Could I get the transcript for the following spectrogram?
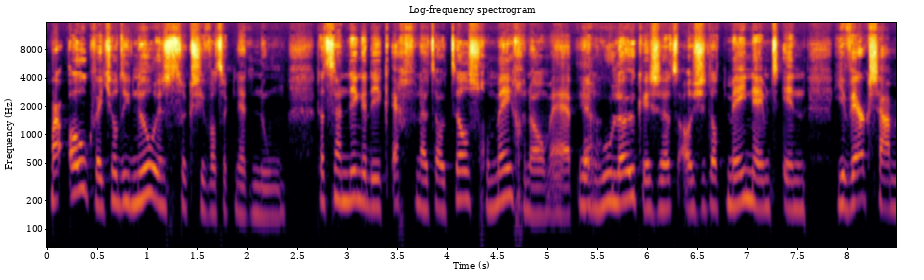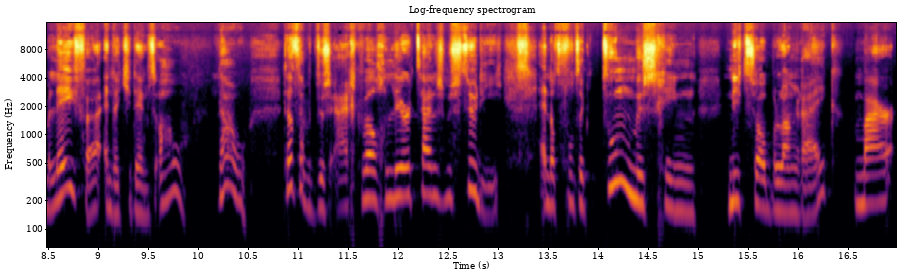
Maar ook, weet je wel, die nul-instructie wat ik net noem. Dat zijn dingen die ik echt vanuit de hotelschool meegenomen heb. Ja. En hoe leuk is het als je dat meeneemt in je werkzame leven en dat je denkt, oh. Nou, dat heb ik dus eigenlijk wel geleerd tijdens mijn studie. En dat vond ik toen misschien niet zo belangrijk. Maar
